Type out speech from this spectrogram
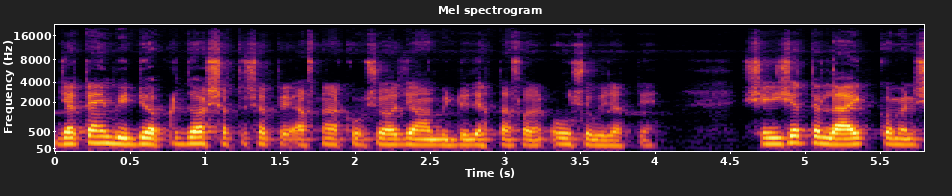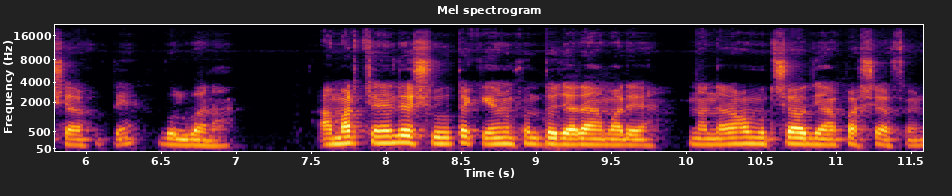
যাতে আমি ভিডিও আপলোড দেওয়ার সাথে সাথে আপনারা খুব সহজে আমার ভিডিও দেখতে পারেন ও সুবিধাতে সেই সাথে লাইক কমেন্ট শেয়ার করতে ভুলবা না। আমার চ্যানেলের শুরু থেকে এখন পর্যন্ত যারা আমার নানা রকম উৎসাহ দিয়ে আমার পাশে আছেন।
